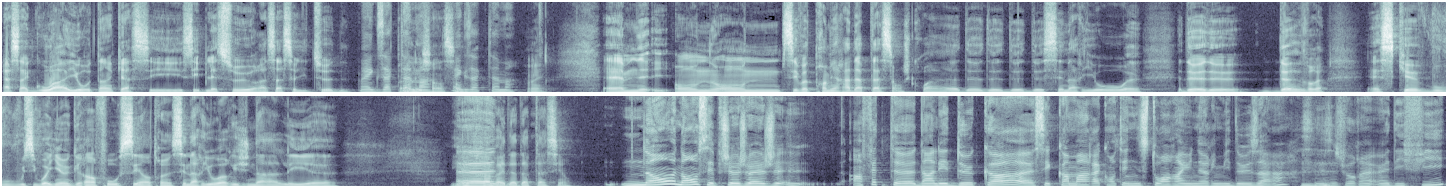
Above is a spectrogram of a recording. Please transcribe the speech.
à sa gouaille autant qu'à ses, ses, blessures, à sa solitude. Exactement. Exactement. Ouais. Euh, on, on, c'est votre première adaptation, je crois, de, de, de, scénario, euh, de, d'œuvre. Est-ce que vous, vous y voyez un grand fossé entre un scénario original et... A un Euh, travail d'adaptation? Non, non, c'est je, je- je- en fait euh, dans les deux cas, euh, c'est comment raconter une histoire en une heure et demie, deux heures. C'est- C'est toujours un, un défi.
